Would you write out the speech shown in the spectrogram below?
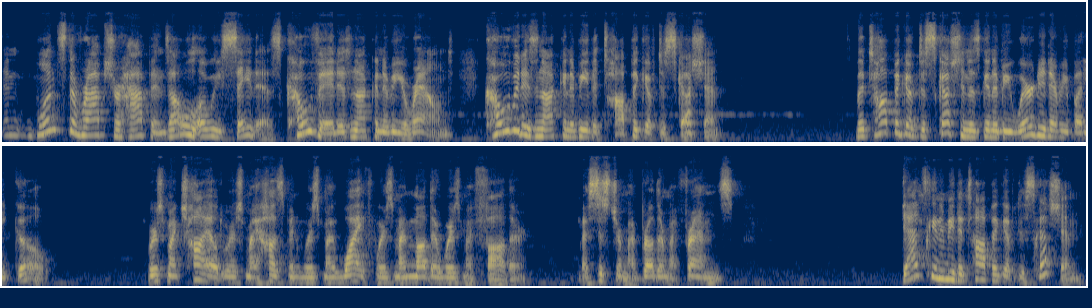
And once the rapture happens, I will always say this COVID is not going to be around. COVID is not going to be the topic of discussion. The topic of discussion is going to be where did everybody go? Where's my child? Where's my husband? Where's my wife? Where's my mother? Where's my father? My sister, my brother, my friends? That's going to be the topic of discussion.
